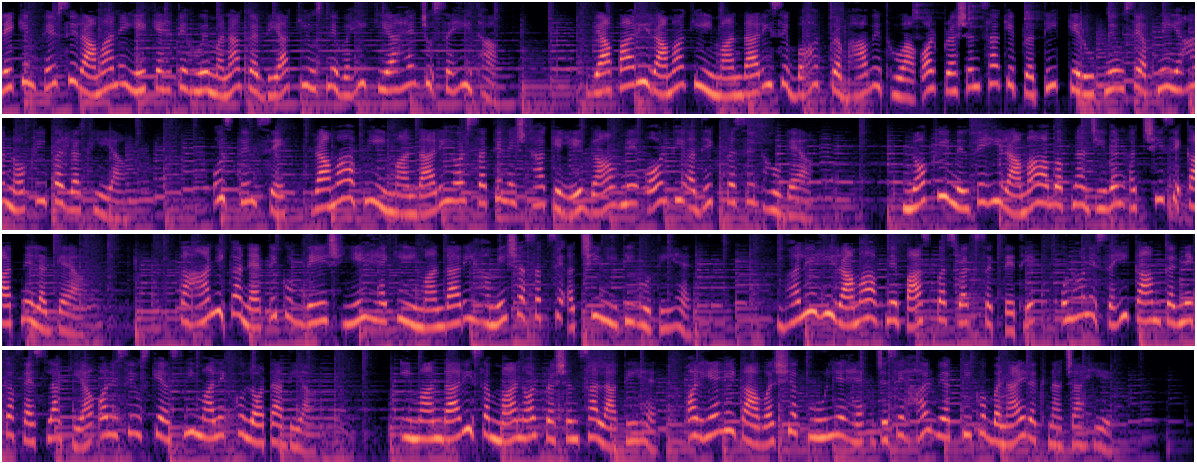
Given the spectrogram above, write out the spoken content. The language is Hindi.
लेकिन फिर से रामा ने ये कहते हुए मना कर दिया कि उसने वही किया है जो सही था। व्यापारी रामा की ईमानदारी से बहुत प्रभावित हुआ और प्रशंसा के प्रतीक के रूप में उसे अपने यहाँ नौकरी पर रख लिया। उस दिन से, रामा अपनी ईमानदारी और सत्यनिष्ठा के लिए गाँव में और भी अधिक प्रसिद्ध हो गया। नौकरी मिलते ही रामा अब अपना जीवन अच्छी से काटने लग गया। कहानी का नैतिक उपदेश ये है कि ईमानदारी हमेशा सबसे अच्छी नीति होती है। भले ही रामा अपने पास बस रख सकते थे, उन्होंने सही काम करने का फैसला किया और इसे उसके असली मालिक को लौटा दिया। ईमानदारी, सम्मान और प्रशंसा लाती है, और यह एक आवश्यक मूल्य है जिसे हर व्यक्ति को बनाए रखना चाहिए।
